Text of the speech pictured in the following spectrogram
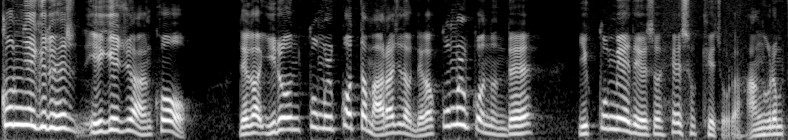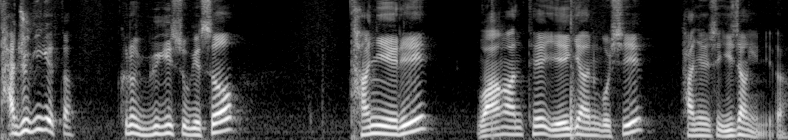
꿈 얘기도 해, 얘기해주지 않고 내가 이런 꿈을 꿨다 말하지 않고 내가 꿈을 꿨는데 이 꿈에 대해서 해석해 줘라. 안 그러면 다 죽이겠다. 그런 위기 속에서 다니엘이 왕한테 얘기하는 것이 다니엘서 2장입니다.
